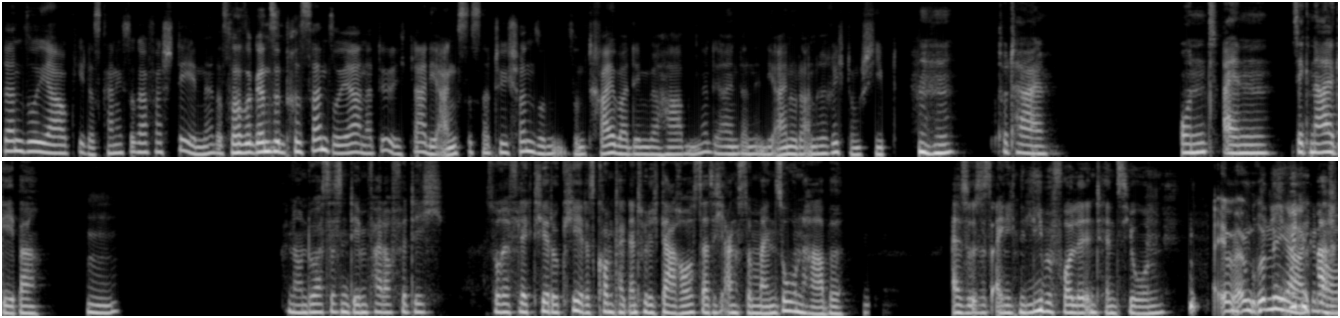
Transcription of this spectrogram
dann so, ja, okay, das kann ich sogar verstehen. Ne? Das war so ganz interessant. So, ja, natürlich, klar, die Angst ist natürlich schon so, so ein Treiber, den wir haben, ne? der einen dann in die eine oder andere Richtung schiebt. Mhm. Total. Und ein Signalgeber. Mhm. Genau, und du hast es in dem Fall auch für dich so reflektiert, okay, das kommt halt natürlich daraus, dass ich Angst um meinen Sohn habe. Also ist es eigentlich eine liebevolle Intention. Im, im Grunde ja, genau.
